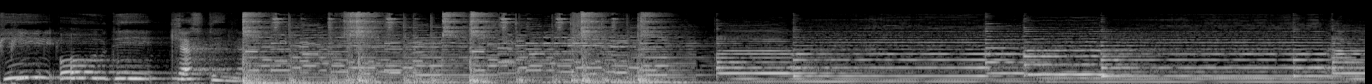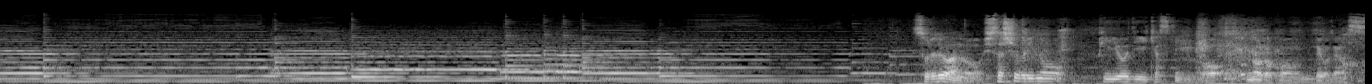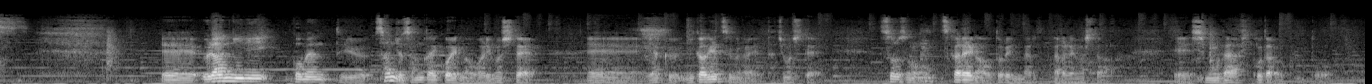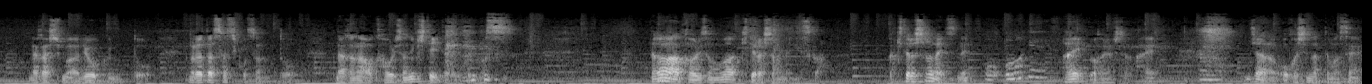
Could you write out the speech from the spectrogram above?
POD キャスティングそれではあの久しぶりの POD キャスティングの録音でございます、えー、裏切りごめんという33回公演が終わりまして、えー約2ヶ月ぐらい経ちましてそろそろ疲れがおとれにななられました、えー下田彦太郎君と中島亮君と村田幸子さんと中川香織さんに来ていただいております。中川香織さんは来てらっしゃらないんですか？あ来てらっしゃらないですね。おおまけですはいわかりました。はい。じゃあお越しになってません。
